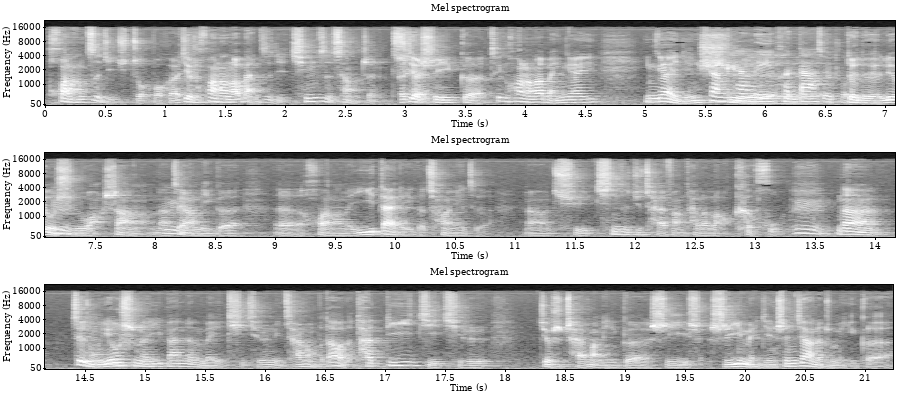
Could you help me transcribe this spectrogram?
画廊自己去做播客，而且是画廊老板自己亲自上阵，而且是一个这个画廊老板应该应该已经是上开了很大岁数。了对对，六十往上了。那这样的一个呃画廊的一代的一个创业者，然后去亲自去采访他的老客户，嗯，那这种优势呢，一般的媒体其实你采访不到的。他第一集其实就是采访了一个十亿十亿美金身价的这么一个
